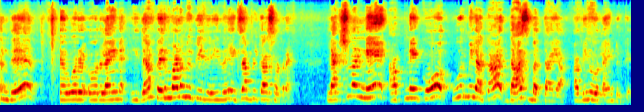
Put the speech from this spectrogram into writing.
வந்து ஒரு ஒரு லைன் இதுதான் பெரும்பாலும் இருக்கு இது இது எக்ஸாம்பிளுக்காக சொல்றேன். லக்ஷ்மண் நே அப்னே கோ தாஸ் பத்தாயா? அப்படின்னு ஒரு லைன் இருக்கு.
